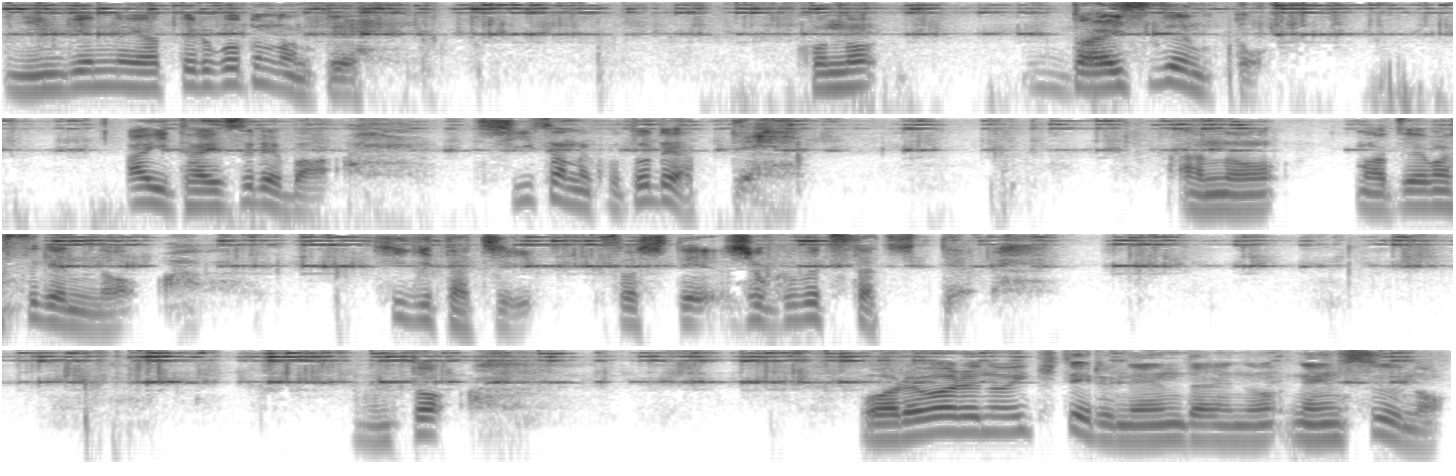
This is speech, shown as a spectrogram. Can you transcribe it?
人間のやってることなんて、この大自然と。相対すれば小さなことであって、あの、松山湿原の。木々たち、そして植物たちって、ほんと、我々の生きている年代の年数の。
